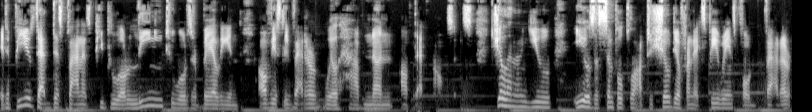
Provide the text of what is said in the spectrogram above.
It appears that this planet's people are leaning towards rebellion. Obviously, Vader will have none of that nonsense. And you use a simple plot to show different experience for Vader.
